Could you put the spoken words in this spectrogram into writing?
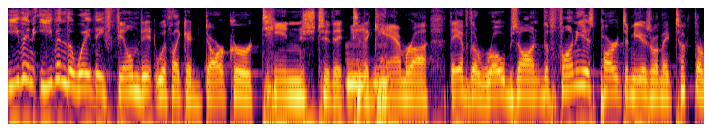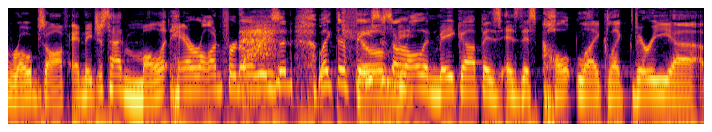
Even even the way they filmed it with like a darker tinge to the to the Mm-hmm. camera. They have the robes on. The funniest part to me is when they took the robes off and they just had mullet hair on for no reason. Like their faces are all in makeup as as this cult like like very uh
